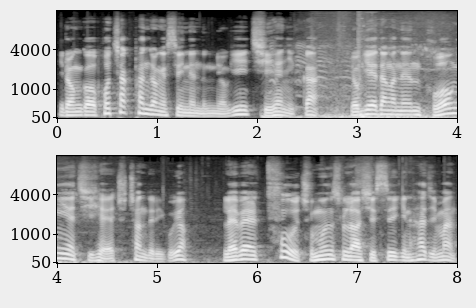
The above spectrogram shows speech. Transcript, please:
이런 거 포착 판정에 쓰이는 능력이 지혜니까 여기에 해당하는 부엉이의 지혜 추천드리고요. 레벨 2 주문 슬롯이 쓰이긴 하지만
